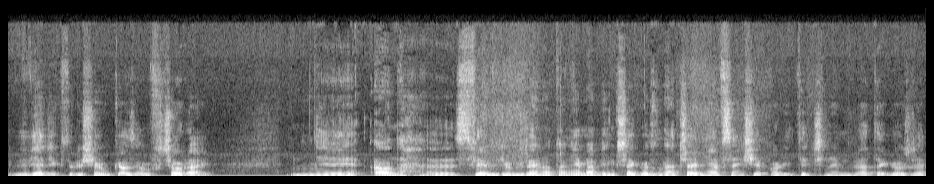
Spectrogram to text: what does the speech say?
w wywiadzie, który się ukazał wczoraj, on stwierdził, że no to nie ma większego znaczenia w sensie politycznym, dlatego że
